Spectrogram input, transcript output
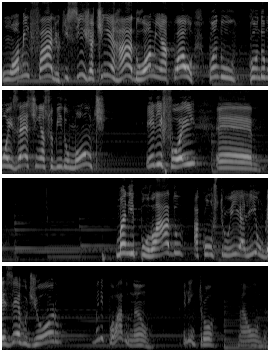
Um homem falho, que sim, já tinha errado, o homem a qual, quando, quando Moisés tinha subido o monte, ele foi é, manipulado a construir ali um bezerro de ouro. Manipulado não, ele entrou na onda,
